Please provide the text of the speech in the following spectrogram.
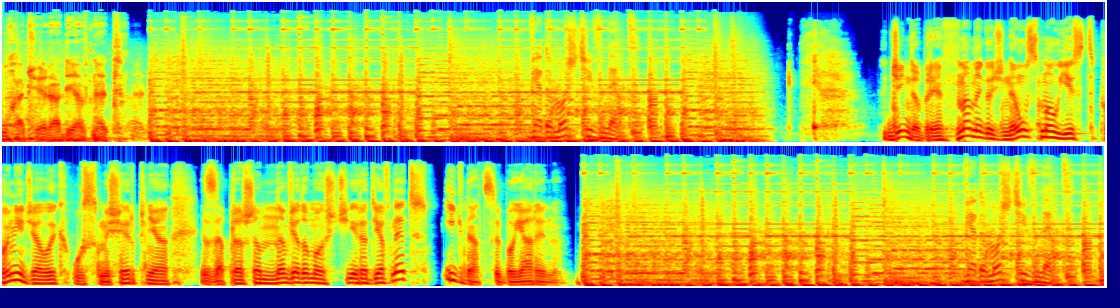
Słuchacie Radia Wnet. Wiadomości wnet. Dzień dobry, mamy godzinę ósmą, jest poniedziałek, 8 sierpnia. Zapraszam na wiadomości Radia Wnet, Ignacy Bojaryn. Wiadomości wnet.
